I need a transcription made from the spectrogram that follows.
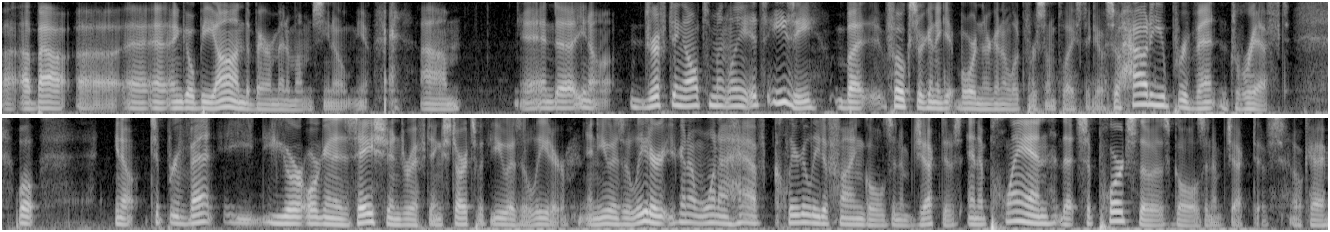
uh, about uh, and, and, go beyond the bare minimums. You know, you know um, And, uh, you know, drifting ultimately, it's easy, but folks are going to get bored and they're going to look for some place to go. So, how do you prevent drift? Well, you know, to prevent your organization drifting starts with you as a leader. And you as a leader, you're going to want to have clearly defined goals and objectives and a plan that supports those goals and objectives. Okay.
